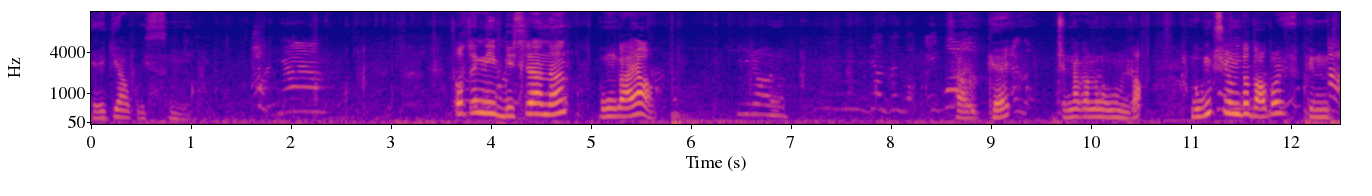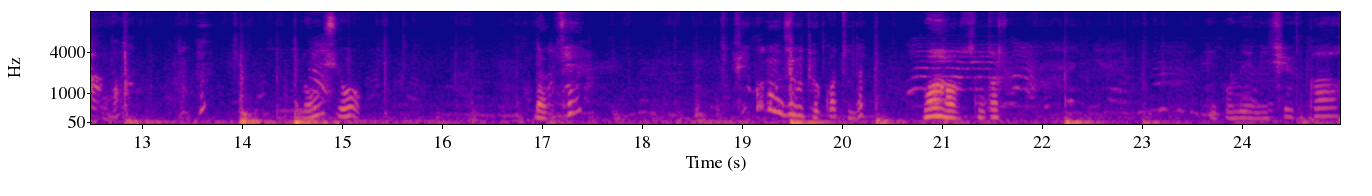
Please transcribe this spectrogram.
얘기하고 있습니다. 서진이 미션은 뭔가요? 자 이렇게 지나가는 겁니다. 너무 쉬운데 나도 할 수 있겠는데? 너무 쉬워. 내가 세? 세번 옮기고 될것 같은데? 와 진짜 쉽- 이번에는 쉴까?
